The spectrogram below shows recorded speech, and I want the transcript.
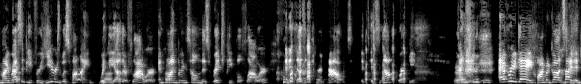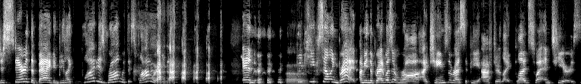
my recipe for years was fine with the other flour. And Huh. Juan brings home this rich people flour and it doesn't turn out. It, it's not working. Yeah. And every day, Juan would go outside and just stare at the bag and be like, "What is wrong with this flour?" You know? And we Uh, keep selling bread. I mean, the bread wasn't raw. I changed the recipe after like blood, sweat, and tears.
